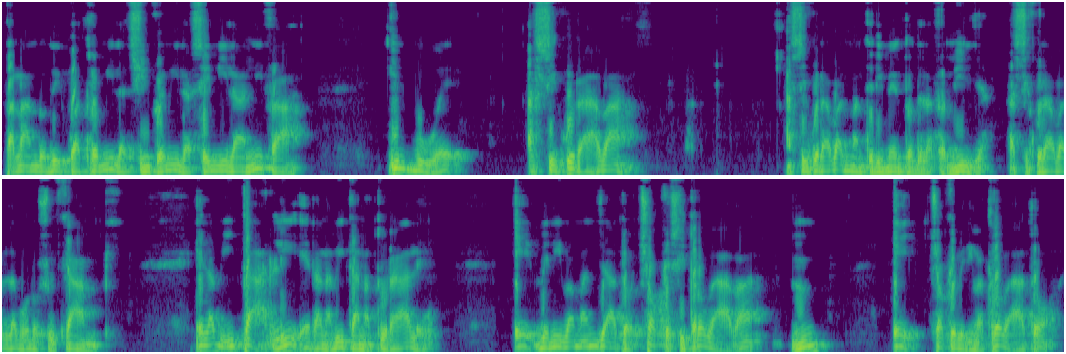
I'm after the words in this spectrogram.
parlando di 4.000, 5.000, 6.000 anni fa, il bue assicurava, assicurava il mantenimento della famiglia, assicurava il lavoro sui campi. E la vita lì era una vita naturale. E veniva mangiato ciò che si trovava mh, mm, e ciò che veniva trovato,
